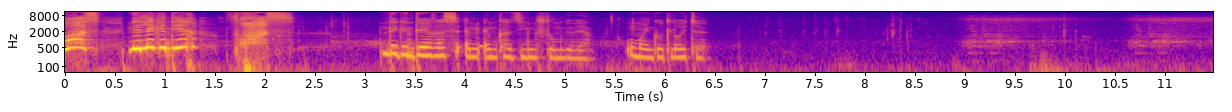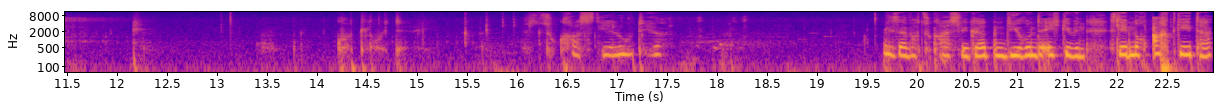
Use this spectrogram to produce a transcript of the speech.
Was? Eine legendäre. Was? Legendäres MK7 Sturmgewehr. Oh mein Gott, Leute. Gott, Leute. Ist zu krass, die Loot hier. Ist einfach zu krass. Wir könnten die Runde echt gewinnen. Es leben noch acht Gegner.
